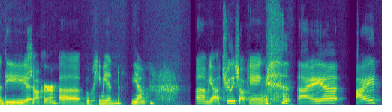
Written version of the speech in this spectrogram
the shocker uh, bohemian. yep Um, yeah, truly shocking. I uh, I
